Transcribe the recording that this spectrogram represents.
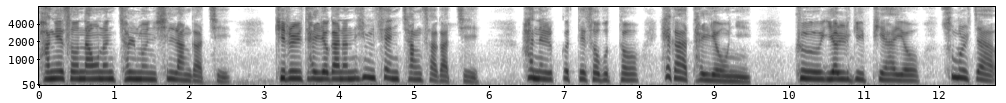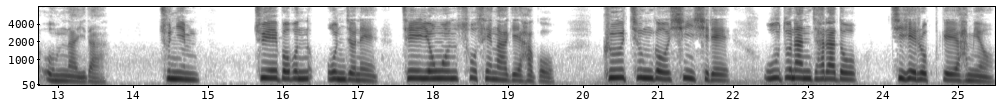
방에서 나오는 젊은 신랑같이 길을 달려가는 힘센 장사같이 하늘 끝에서부터 해가 달려오니 그 열기 피하여 숨을 자 없나이다. 주님, 주의 법은 온전해 제 영혼 소생하게 하고 그 증거 신실에 우둔한 자라도 지혜롭게 하며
